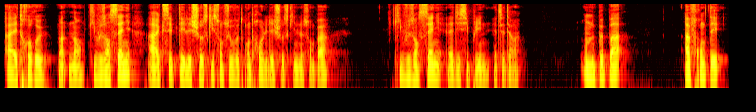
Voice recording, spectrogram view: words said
à être heureux maintenant, qui vous enseigne à accepter les choses qui sont sous votre contrôle et les choses qui ne le sont pas, qui vous enseigne la discipline, etc. On ne peut pas affronter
